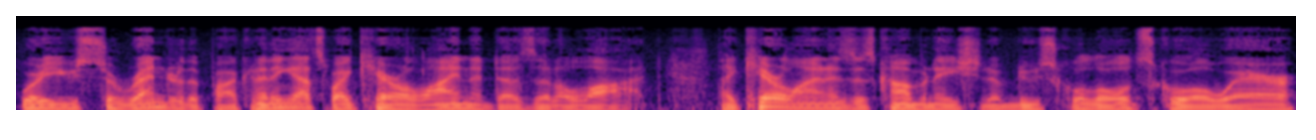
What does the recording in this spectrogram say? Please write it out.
where you surrender the puck. And I think that's why Carolina does it a lot. Like Carolina is this combination of new school, old school, where,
